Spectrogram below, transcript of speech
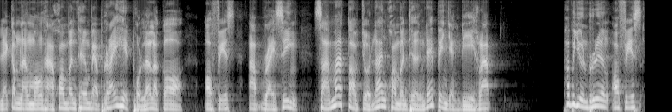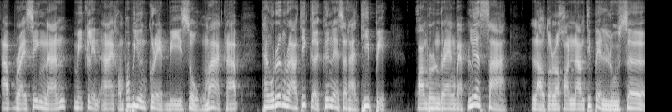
และกำลังมองหาความบันเทิงแบบไร้เหตุผลแล้วล่ะก็ Office Uprising สามารถตอบโจทย์ด้านความบันเทิงได้เป็นอย่างดีครับ ภาพยนตร์เรื่อง Office Uprising นั้นมีกลิ่นอายของภาพยนตร์เกรด B สูงมากครับ ทั้งเรื่องราวที่เกิดขึ้นในสถานที่ปิด ความรุนแรงแบบเลือดสาด เหล่าตัวละครนำที่เป็น loser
